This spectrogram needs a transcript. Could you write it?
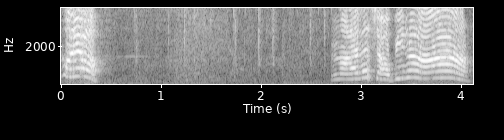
哎呀！哪来的小兵啊？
